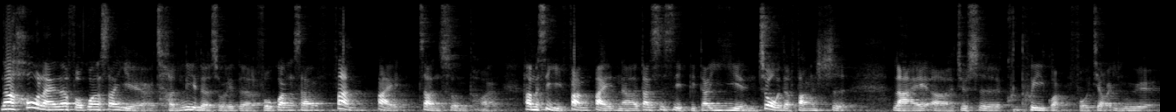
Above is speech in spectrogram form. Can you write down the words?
那后来呢，佛光山也成立了所谓的佛光山泛拜赞颂团，他们是以泛拜，然后但是是以比较演奏的方式来呃，就是推广佛教音乐。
